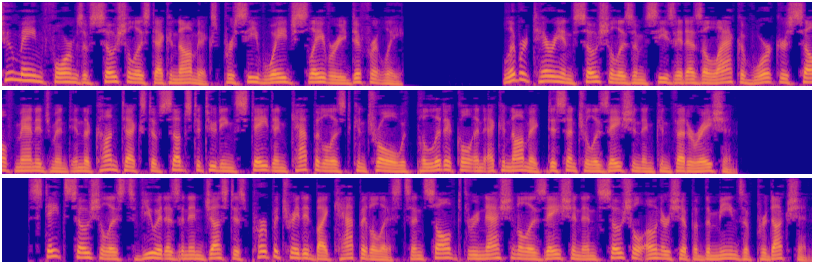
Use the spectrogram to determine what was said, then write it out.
two main forms of socialist economics perceive wage slavery differently. Libertarian socialism sees it as a lack of workers' self-management in the context of substituting state and capitalist control with political and economic decentralization and confederation. State socialists view it as an injustice perpetrated by capitalists and solved through nationalization and social ownership of the means of production.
